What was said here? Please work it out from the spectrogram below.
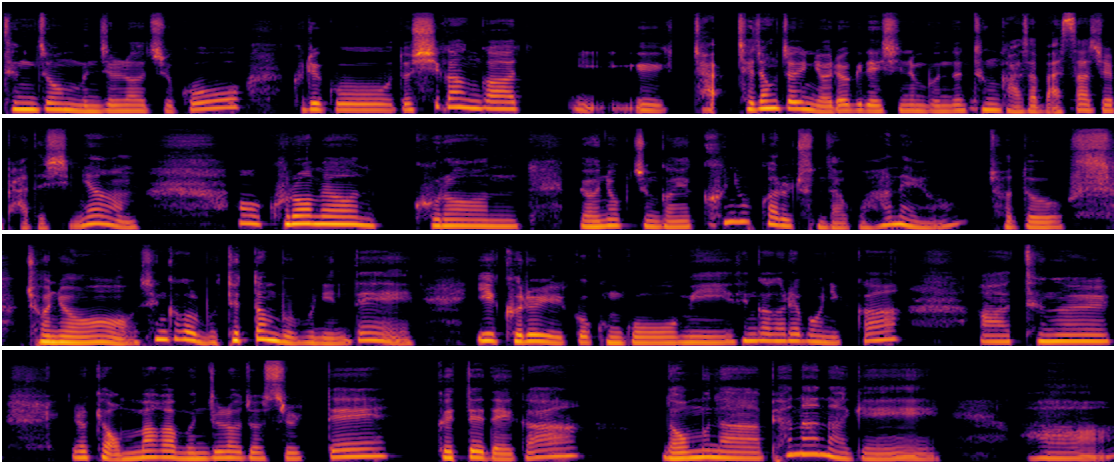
등 좀 문질러 주고 그리고 또 시간과 이 재정적인 여력이 되시는 분들은 등 가서 마사지를 받으시면 어 그러면 그런 면역 증강에 큰 효과를 준다고 하네요. 저도 전혀 생각을 못 했던 부분인데 이 글을 읽고 곰곰이 생각을 해 보니까 아 등을 이렇게 엄마가 문질러 줬을 때 그때 내가 너무나 편안하게 아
